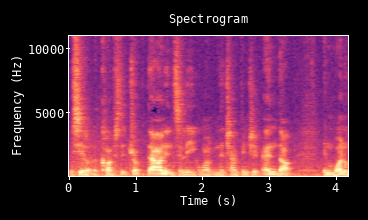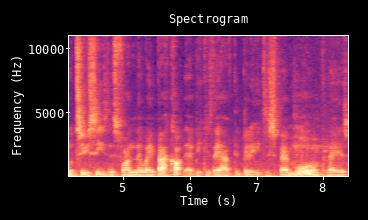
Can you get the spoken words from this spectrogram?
you see a lot of the clubs that drop down into League One from the Championship end up in one or two seasons finding their way back up there because they have the ability to spend more on players.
